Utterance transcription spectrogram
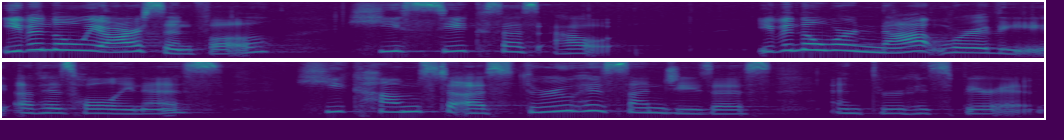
Even though we are sinful, he seeks us out. Even though we're not worthy of his holiness, he comes to us through his son Jesus and through his spirit.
